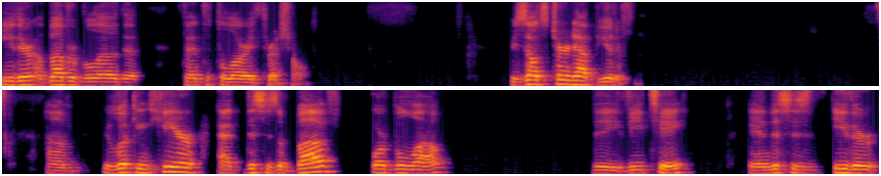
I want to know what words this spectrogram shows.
either above or below the ventilatory threshold. Results turned out beautifully. Um, you're looking here at this is above or below the VT, and this is either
